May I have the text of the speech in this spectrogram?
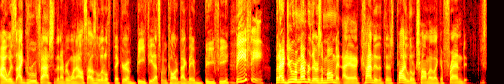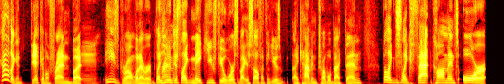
I was I grew faster than everyone else. I was a little thicker and beefy. That's what we called it back then, beefy. Beefy. But I do remember there was a moment. I uh, kind of that there's probably a little trauma. Like a friend, he's kind of like a dick of a friend, but mm. he's grown, whatever. But he would just like make you feel worse about yourself. I think he was like having trouble back then. But like just like fat comments, or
